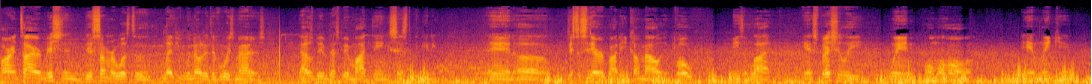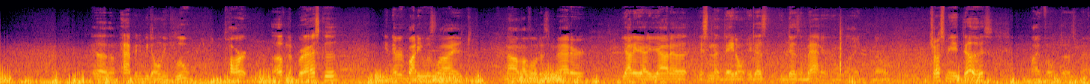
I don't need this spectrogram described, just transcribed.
Our entire mission this summer was to let people know that their voice matters. That's been that's been my thing since the beginning, and uh, just to see everybody come out and vote means a lot, and especially when Omaha and Lincoln um, happened to be the only blue part of Nebraska, and everybody was like, "Nah, my vote doesn't matter." Yada yada yada. It's not. They don't. It doesn't. It doesn't matter. I'm like, no. Trust me, it does. My vote does matter.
